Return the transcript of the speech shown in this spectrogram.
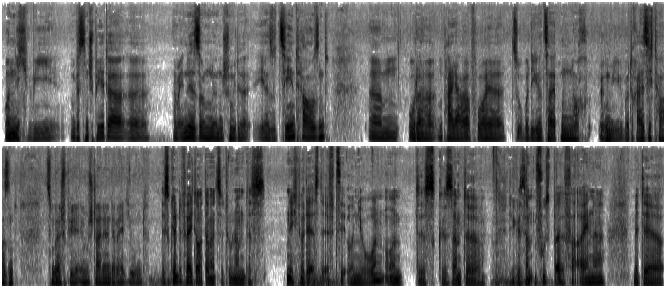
Und nicht wie ein bisschen später, äh, am Ende der Saison dann schon wieder eher so 10.000 ähm, oder ein paar Jahre vorher zu Oberliga-Zeiten noch irgendwie über 30.000 zum Beispiel im Stadion der Weltjugend. Es könnte vielleicht auch damit zu tun haben, dass nicht nur der erste FC Union und das gesamte, die gesamten Fußballvereine mit der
